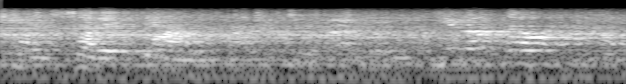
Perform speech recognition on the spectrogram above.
can't shut it down. You don't know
